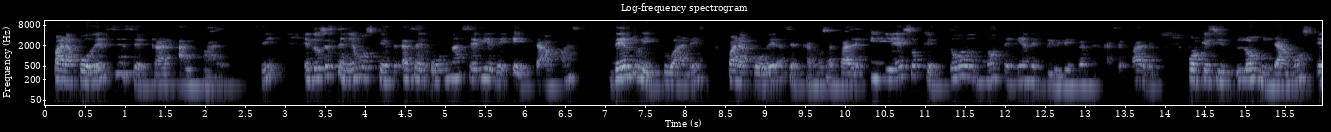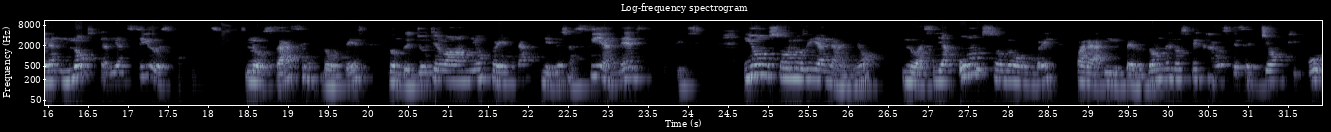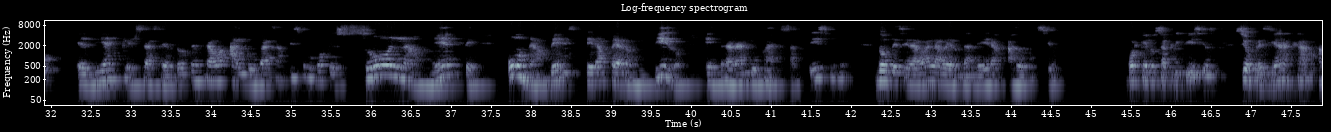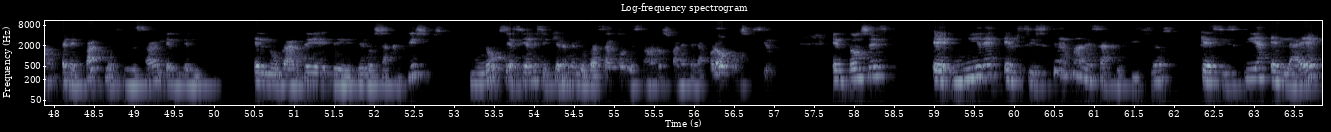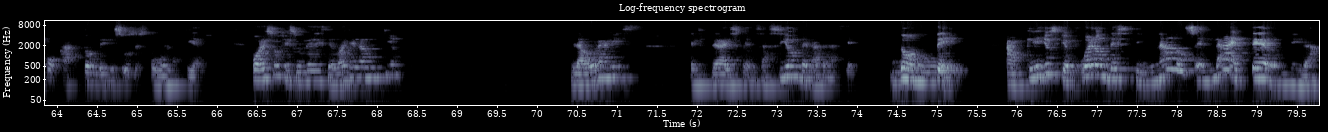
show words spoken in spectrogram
para poderse acercar al Padre. ¿sí? Entonces teníamos que hacer una serie de etapas, de rituales para poder acercarnos al Padre. Y eso que todos no tenían el privilegio de acercarse al Padre, porque si lo miramos, eran los que habían sido escogidos, los sacerdotes, donde yo llevaba mi ofrenda y ellos hacían el sacrificio. Y un solo día al año lo hacía un solo hombre para el perdón de los pecados, que es el Yom Kippur, el día en que el sacerdote entraba al lugar santísimo, porque solamente una vez era permitido entrar al lugar santísimo, donde se daba la verdadera adoración. Porque los sacrificios se ofrecían acá en el patio, donde estaba el, el, lugar de, de, los sacrificios. No se hacía ni siquiera en el lugar santo donde estaban los panes de la proposición. Entonces, eh, mire el sistema de sacrificios que existía en la época donde Jesús estuvo en la tierra. Por eso Jesús le dice, va a llegar un tiempo. La hora es la dispensación de la gracia, donde aquellos que fueron destinados en la eternidad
